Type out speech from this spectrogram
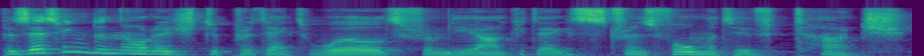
possessing the knowledge to protect worlds from the architect's transformative touch.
